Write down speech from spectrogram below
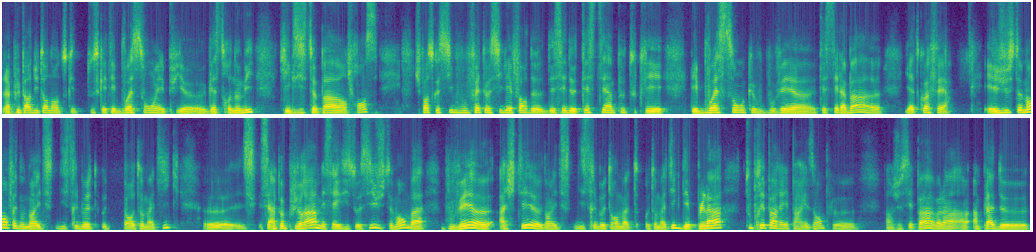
la, plupart du temps, dans tout ce qui, tout ce qui était boisson et puis gastronomie, qui n'existe pas en France. Je pense que si vous faites aussi l'effort d'essayer de, tester un peu toutes les boissons que vous pouvez tester là-bas, il y a de quoi faire. Et justement, en fait, dans les distributeurs automatiques, euh, c'est un peu plus rare, mais ça existe aussi, justement. Bah, vous pouvez euh, acheter euh, dans les distributeurs automatiques des plats tout préparés, par exemple enfin je sais pas, voilà, un, plat de,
